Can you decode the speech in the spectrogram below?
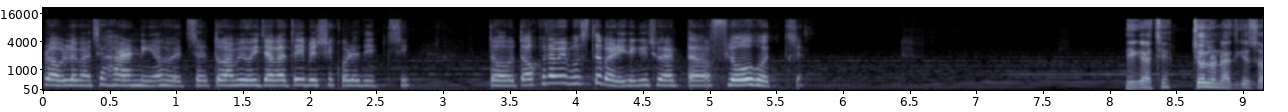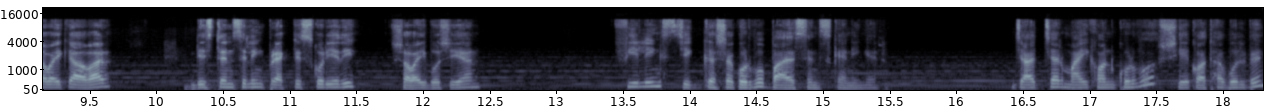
প্রবলেম আছে হাড় নিয়ে হয়েছে তো আমি ওই জায়গাতেই বেশি করে দিচ্ছি। তো তখন আমি বুঝতে পারি যে কিছু একটা ফ্লো হচ্ছে। ঠিক আছে? চলুন আজকে সবাইকে আবার ডিস্টেন্স সিলিং প্র্যাকটিস করিয়ে দিই। সবাই বসে যান ফিলিংস জিজ্ঞাসা করব বায়োসেন্স স্ক্যানিংয়ের যার যার মাইক অন করব সে কথা বলবেন।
